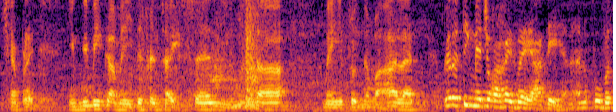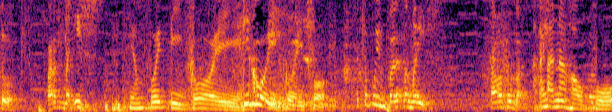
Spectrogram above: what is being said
Siyempre, yung bibingka may different sizes yan. Yung isa, may itlog na maalat. Pero ito yung medyo kakaiba eh, ate. Ano, ano po ba to? Parang mais. Yan po ay tikoy. Tikoy? Tikoy po. Ito po yung balat ng mais. Tama po ba? Anahaw po.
